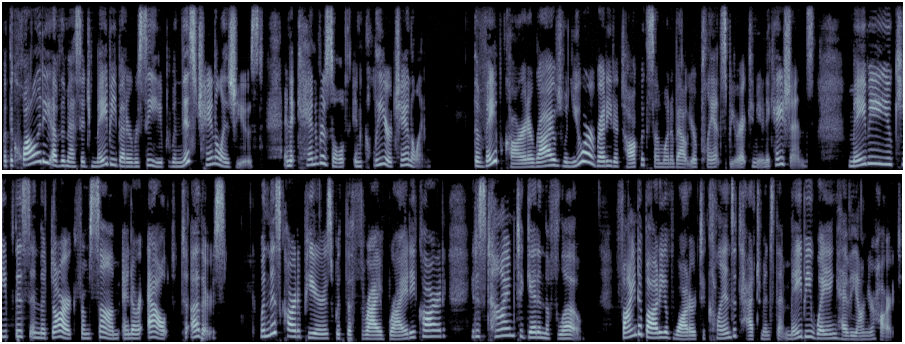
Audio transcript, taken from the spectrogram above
But the quality of the message may be better received when this channel is used, and it can result in clear channeling. The vape card arrives when you are ready to talk with someone about your plant spirit communications. Maybe you keep this in the dark from some and are out to others. When this card appears with the Thrive Briety card, it is time to get in the flow. Find a body of water to cleanse attachments that may be weighing heavy on your heart.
